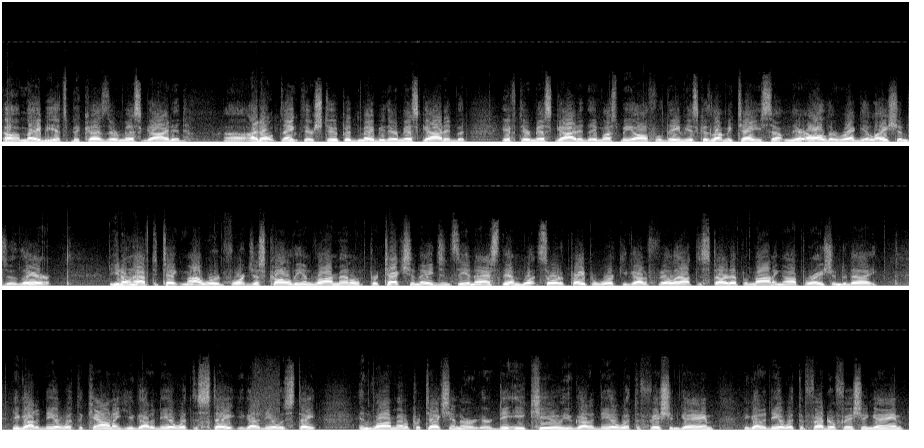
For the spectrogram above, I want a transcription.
Uh, maybe it's because they're misguided. Uh, I don't think they're stupid. Maybe they're misguided, but if they're misguided, they must be awful devious. Because let me tell you something, there all the regulations are there. You don't have to take my word for it. Just call the Environmental Protection Agency and ask them what sort of paperwork you got to fill out to start up a mining operation today. You got to deal with the county, you got to deal with the state, you got to deal with state environmental protection or, or DEQ, You've got to deal with the fish and game, You've got to deal with the federal fish and game,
